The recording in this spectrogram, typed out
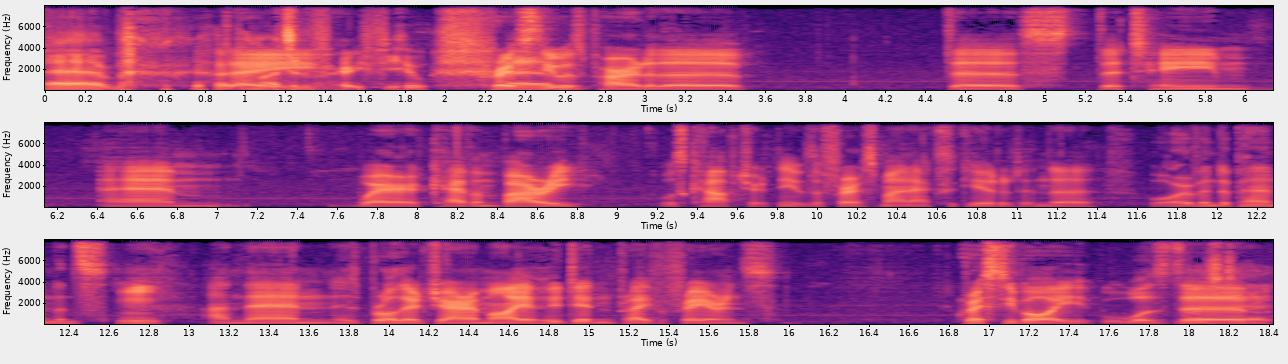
are, um, I They- imagine very few. Christie Um, was part of the the the team um, where Kevin Barry was captured, and he was the first man executed in the War of Independence. Mm. And then his brother Jeremiah, who didn't play for Fearons, Christy Boy was the was the- the,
